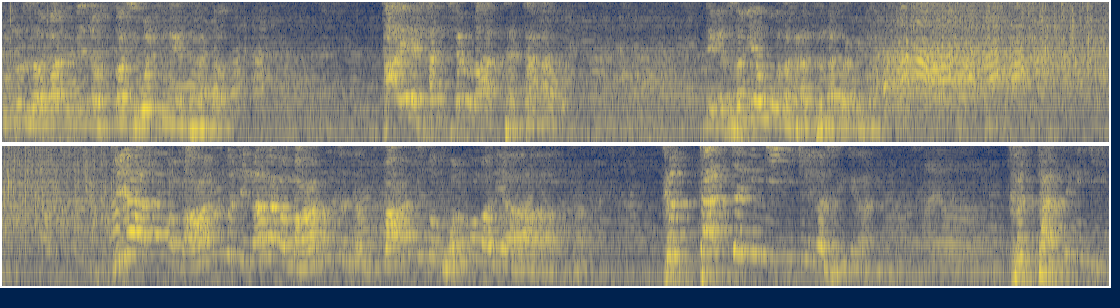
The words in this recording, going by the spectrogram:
호르몬 주사 맞으면 다시 월중 행사 한다고. 다애 산채로 나, 다, 다 나와버려. 내가 서미형보다 하나 더 왜안 나면 망하는 거지. 나라가 망하는 건데 망한지도 모르고 말이야 극단적인 이기주의가 생겨가지고 아유. 극단적인 이기주의.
